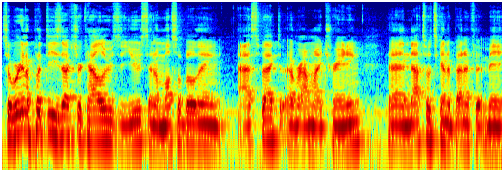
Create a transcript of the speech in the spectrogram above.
So we're gonna put these extra calories to use in a muscle building aspect around my training and that's what's going to benefit me.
